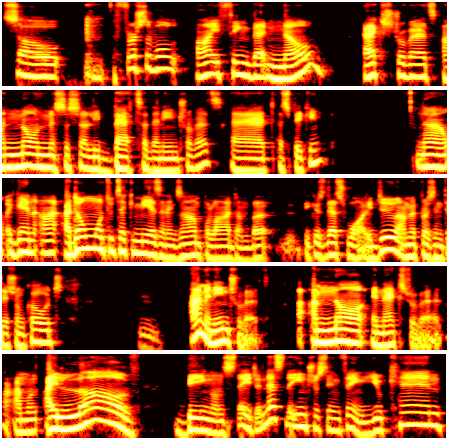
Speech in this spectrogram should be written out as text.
So first of all i think that no extroverts are not necessarily better than introverts at, at speaking. Now again I, I don't want to take me as an example adam but because that's what i do i'm a presentation coach. Hmm. i'm an introvert. I'm not an extrovert. I'm i love being on stage. And that's the interesting thing. You can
